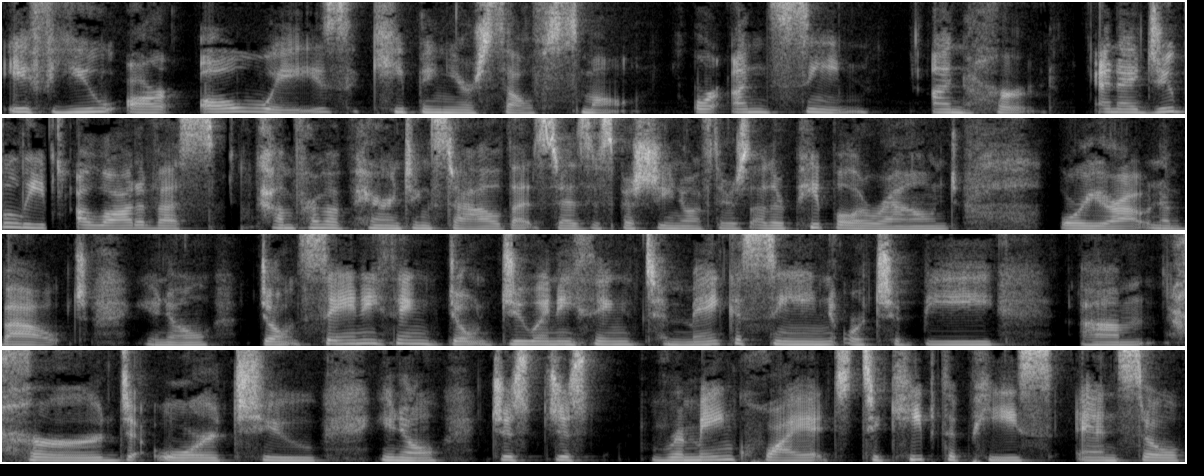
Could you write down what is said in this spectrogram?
If you are always keeping yourself small or unseen, unheard. And I do believe a lot of us come from a parenting style that says, especially, you know, if there's other people around or you're out and about, you know, don't say anything, don't do anything to make a scene or to be um, heard or to, you know, just, just remain quiet, to keep the peace. And so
